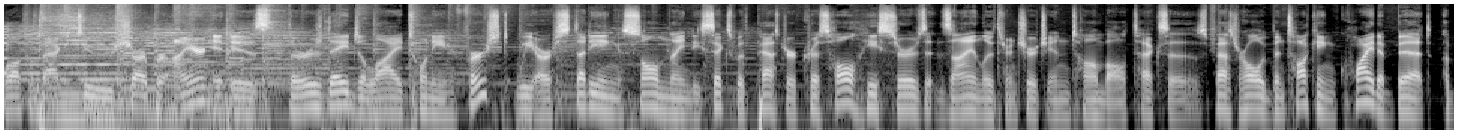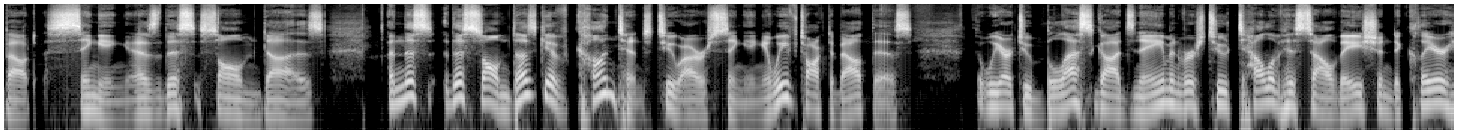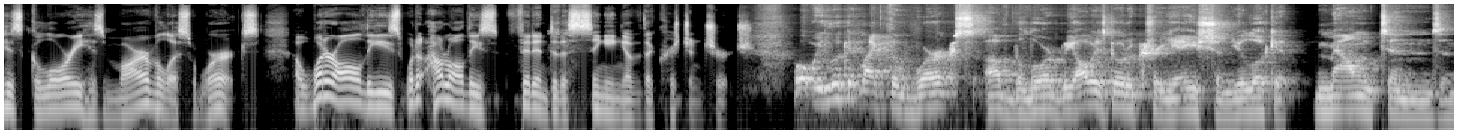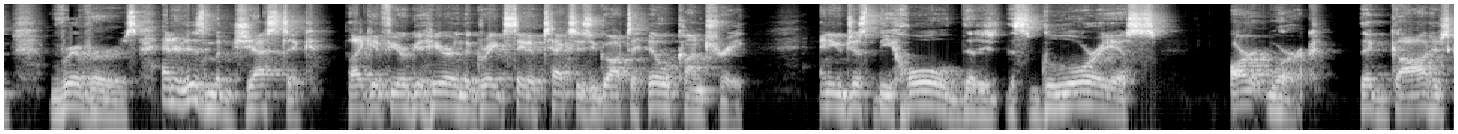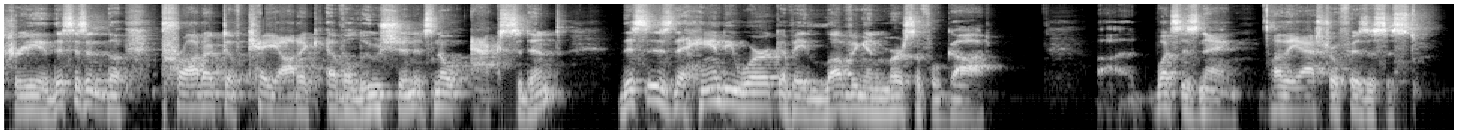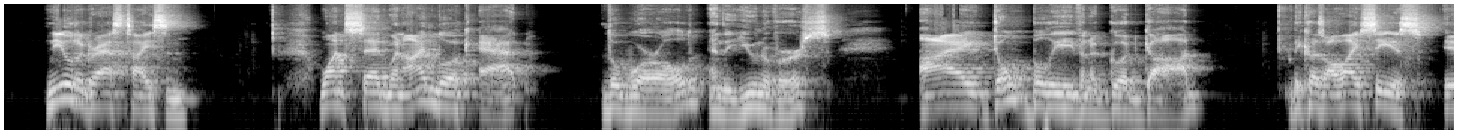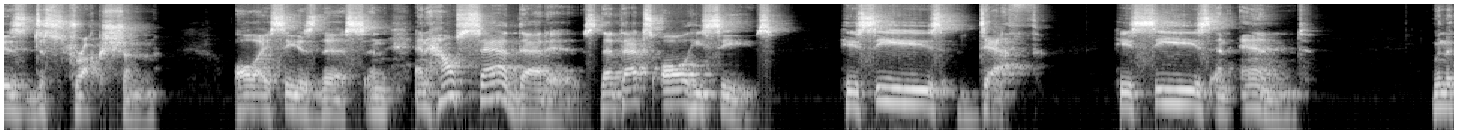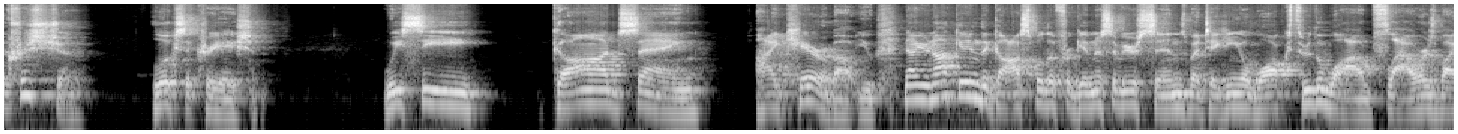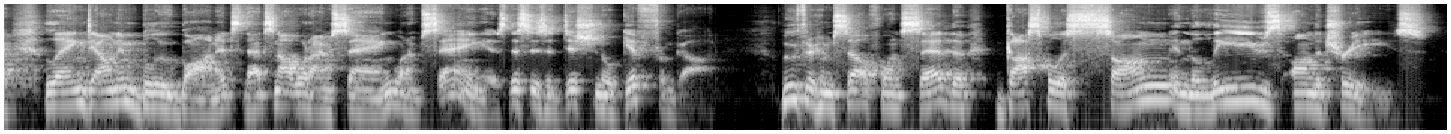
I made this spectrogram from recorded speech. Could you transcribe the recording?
Welcome back to Sharper Iron. It is Thursday, July 21st. We are studying Psalm 96 with Pastor Chris Hull. He serves at Zion Lutheran Church in Tomball, Texas. Pastor Hull, we've been talking quite a bit about singing, as this psalm does. And this this psalm does give content to our singing, and we've talked about this that we are to bless God's name in verse 2, tell of his salvation, declare his glory, his marvelous works. Uh, what are all these, what, how do all these fit into the singing of the Christian church? Well, we look at like the works of the Lord. We always go to creation. You look at mountains and rivers, and it is majestic. Like if you're here in the great state of Texas, you go out to hill country and you just behold this, this glorious artwork that God has created. This isn't the product of chaotic evolution, it's no accident. This is the handiwork of a loving and merciful God. Uh, what's his name? Uh, the astrophysicist. Neil deGrasse Tyson once said, When I look at the world and the universe, I don't believe in a good God because all I see is, is destruction all I see is this. And, and how sad that is that that's all he sees. He sees death, he sees an end. When the Christian looks at creation, we see God saying, I care about you. Now, you're not getting the gospel, the forgiveness of your sins by taking a walk through the wildflowers, by laying down in blue bonnets. That's not what I'm saying. What I'm saying is this is additional gift from God. Luther himself once said, The gospel is sung in the leaves on the trees.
